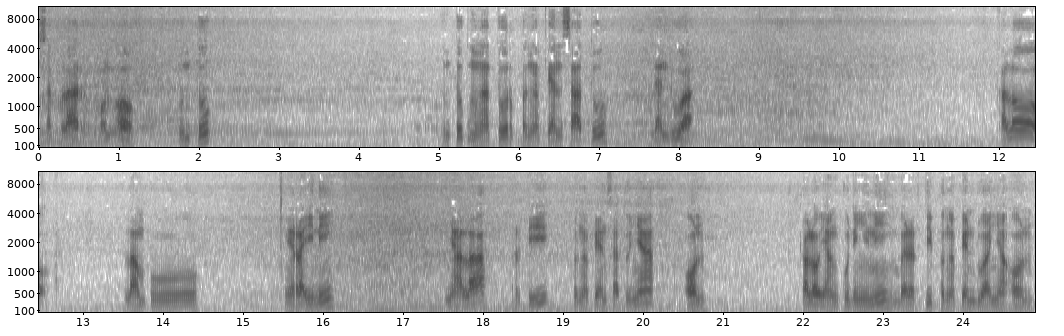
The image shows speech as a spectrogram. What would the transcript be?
saklar on off untuk untuk mengatur pengapian satu dan dua. Kalau lampu merah ini nyala berarti pengapian satunya on. Kalau yang kuning ini berarti pengapian duanya on.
